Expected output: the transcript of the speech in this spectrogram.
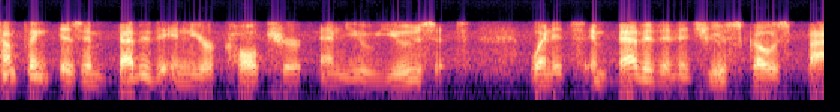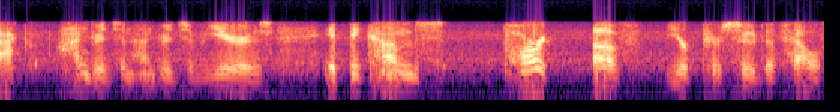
something is embedded in your culture and you use it, when it's embedded and its use goes back hundreds and hundreds of years, it becomes part of your pursuit of health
